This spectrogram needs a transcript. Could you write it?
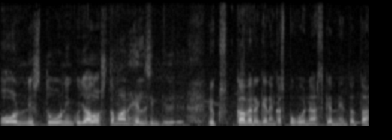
onnistuu niin kuin jalostamaan Helsinki. Yksi kaveri, kenen kanssa puhuin äsken, niin tota,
